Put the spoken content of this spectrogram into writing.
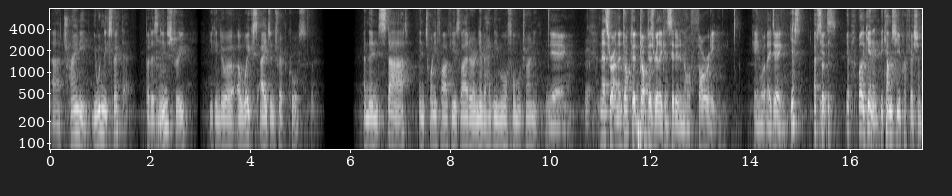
uh, training. You wouldn't expect that. But as an industry, you can do a, a week's agents rep course and then start and 25 years later and never had any more formal training. Yeah. And that's right. And the doctor doctor's really considered an authority in what they do. Yes, absolutely. Yes. Yeah. Well, again, it becomes your profession.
